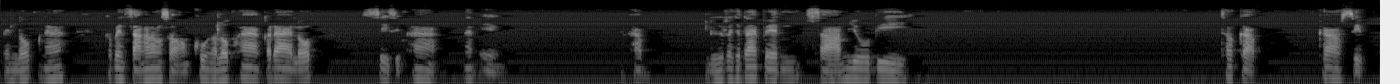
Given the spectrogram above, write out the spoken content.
เป็นลบนะ ก็เป็น3กำลังสองคูณกับลบ 5 ก็ได้ลบ 45 นั่นเอง หรือเราจะได้เป็น 3UB เท่ากับ 90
